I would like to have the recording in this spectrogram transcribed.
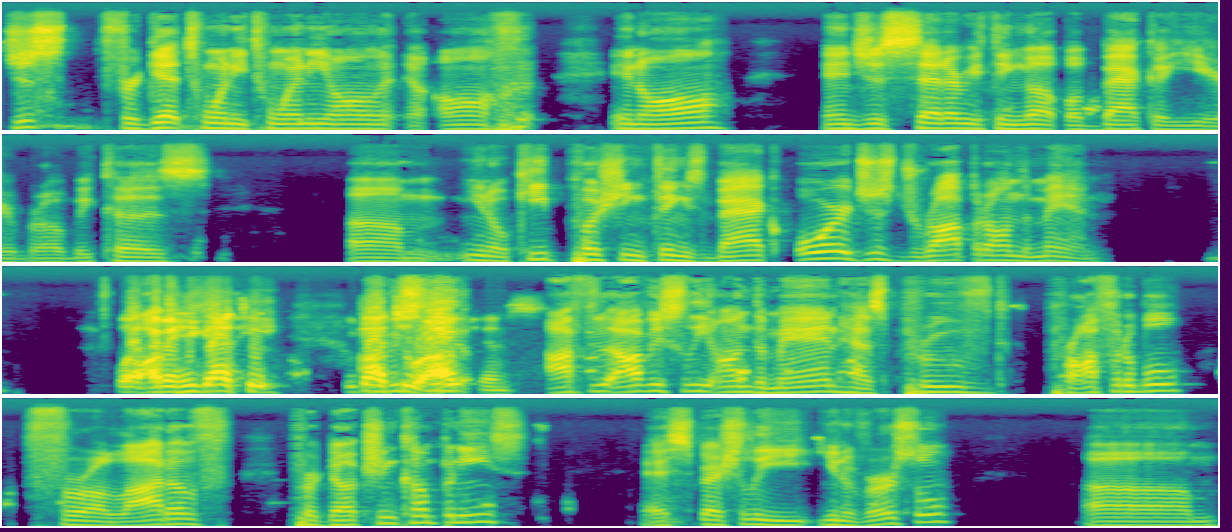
just forget 2020 all all in all, and just set everything up a back a year, bro. Because um, you know, keep pushing things back, or just drop it on demand. well, I mean, he got two. He got two options. Obviously, on demand has proved profitable for a lot of production companies, especially Universal. Um,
